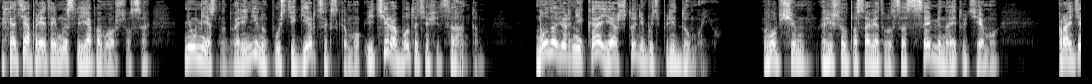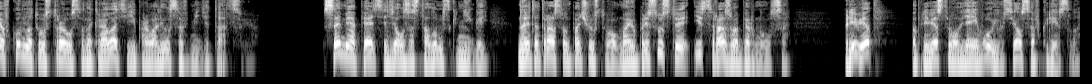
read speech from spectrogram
хотя при этой мысли я поморщился. Неуместно дворянину, пусть и герцогскому, идти работать официантом. Но наверняка я что-нибудь придумаю. В общем, решил посоветоваться с Сэмми на эту тему. Пройдя в комнату, устроился на кровати и провалился в медитацию. Сэмми опять сидел за столом с книгой. На этот раз он почувствовал мое присутствие и сразу обернулся. «Привет!» — поприветствовал я его и уселся в кресло.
